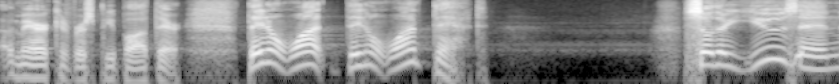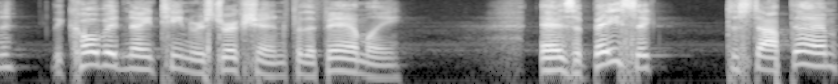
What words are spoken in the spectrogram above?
American versus people out there. They don't want they don't want that. So they're using the COVID 19 restriction for the family as a basic to stop them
